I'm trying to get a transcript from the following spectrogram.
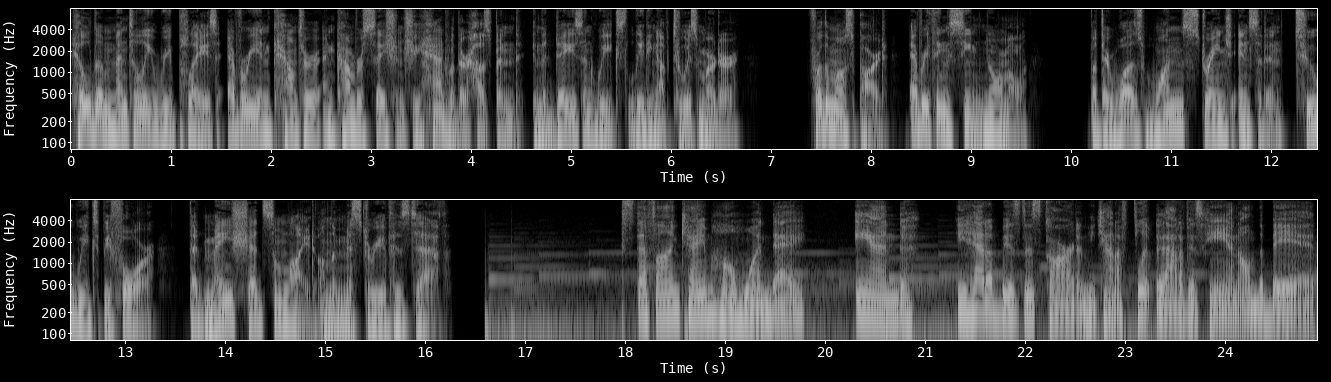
Hilda mentally replays every encounter and conversation she had with her husband in the days and weeks leading up to his murder. For the most part, everything seemed normal, but there was one strange incident two weeks before that may shed some light on the mystery of his death. Stefan came home one day and he had a business card and he kind of flipped it out of his hand on the bed.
